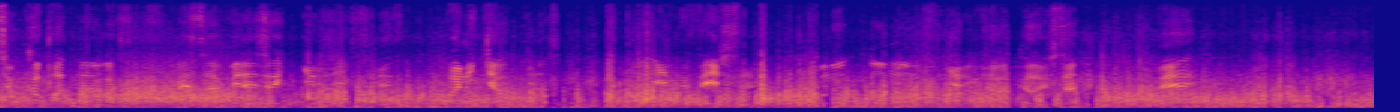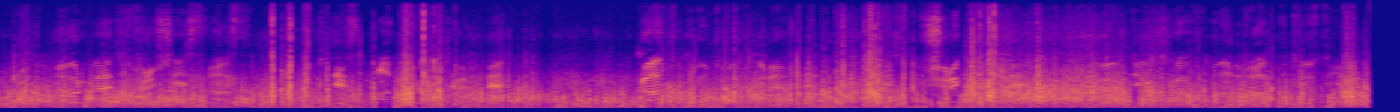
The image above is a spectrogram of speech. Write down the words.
açıp kapatmaya başladınız. Mesela viraja gireceksiniz, panik yaptınız. Bu elinize işte. Bunun olmaması gerekiyor arkadaşlar. Ve normal sürüş esnasında vites atırken de gaz kontrolü önemli. Vites düşürürken de önce şanzımanı rahatlatıyoruz yani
